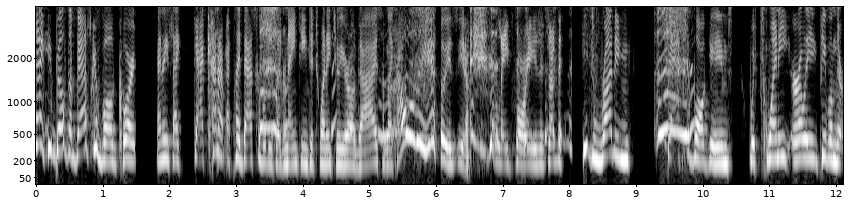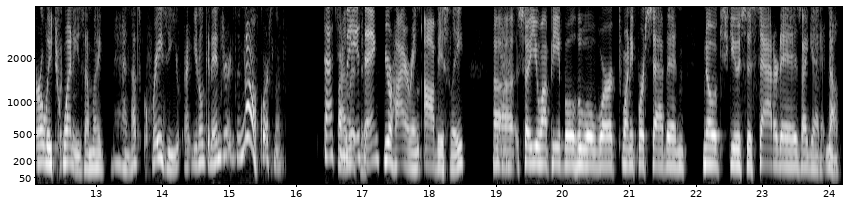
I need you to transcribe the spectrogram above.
he built a basketball court. And he's like, yeah, I kind of, I play basketball with these like 19 to 22 year old guys. I'm like, how old are you? He's, you know, late 40s or something. He's running basketball games with 20 early people in their early 20s. I'm like, man, that's crazy. You're, you don't get injured? Like, no, of course not. That's right, listen, amazing. you're hiring, obviously. Uh, Yes. So you want people who will work 24 7, no excuses, Saturdays. I get it. No,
